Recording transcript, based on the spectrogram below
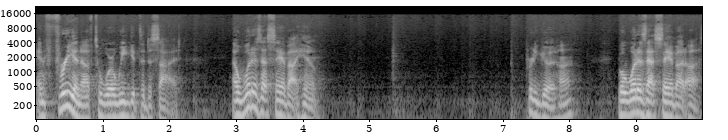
and free enough to where we get to decide. Now, what does that say about him? Pretty good, huh? But what does that say about us?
